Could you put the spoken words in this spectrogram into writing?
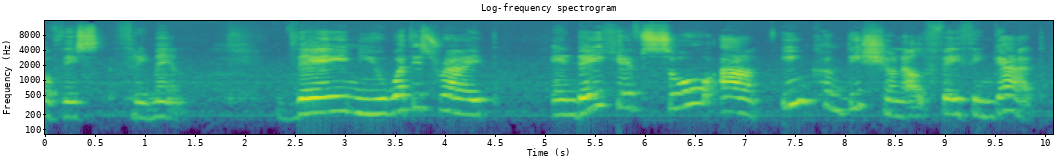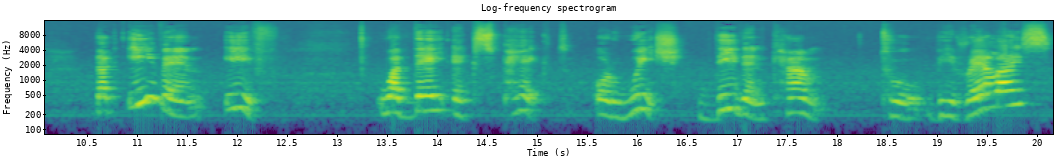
of these three men they knew what is right and they have so um, unconditional faith in God that even if what they expect or wish didn't come to be realized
